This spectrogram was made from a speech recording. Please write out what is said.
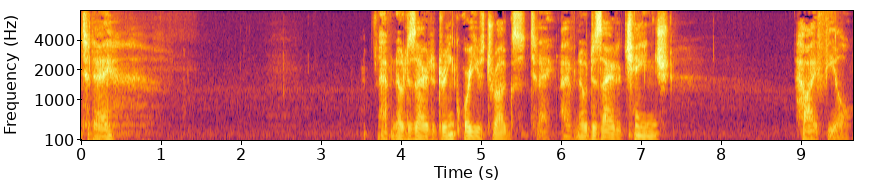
today. I have no desire to drink or use drugs today. I have no desire to change how I feel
